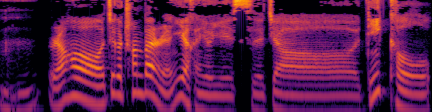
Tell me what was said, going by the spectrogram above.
嗯哼然后这个创办人也很有意思，叫 Nicole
